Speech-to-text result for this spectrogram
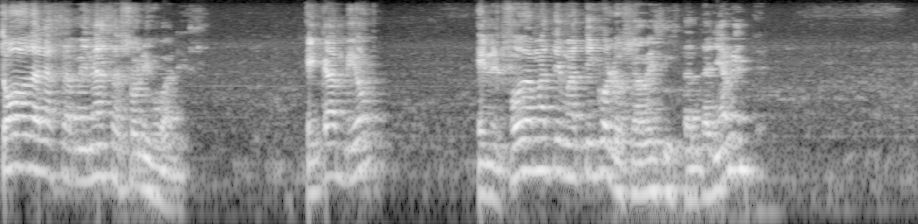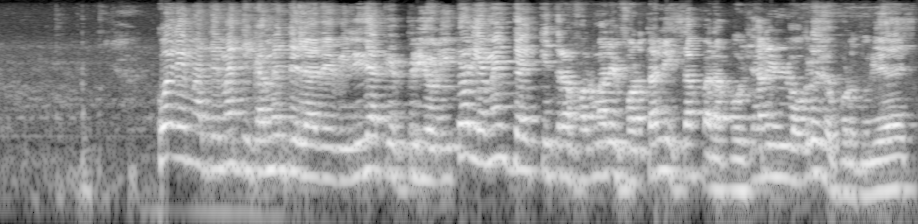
Todas las amenazas son iguales. En cambio, en el FODA matemático lo sabes instantáneamente. ¿Cuál es matemáticamente la debilidad que prioritariamente hay que transformar en fortaleza para apoyar el logro de oportunidades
